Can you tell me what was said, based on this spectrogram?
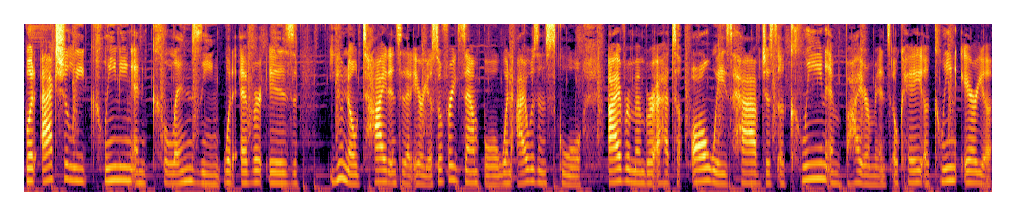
but actually cleaning and cleansing whatever is you know, tied into that area. So, for example, when I was in school, I remember I had to always have just a clean environment, okay? A clean area.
